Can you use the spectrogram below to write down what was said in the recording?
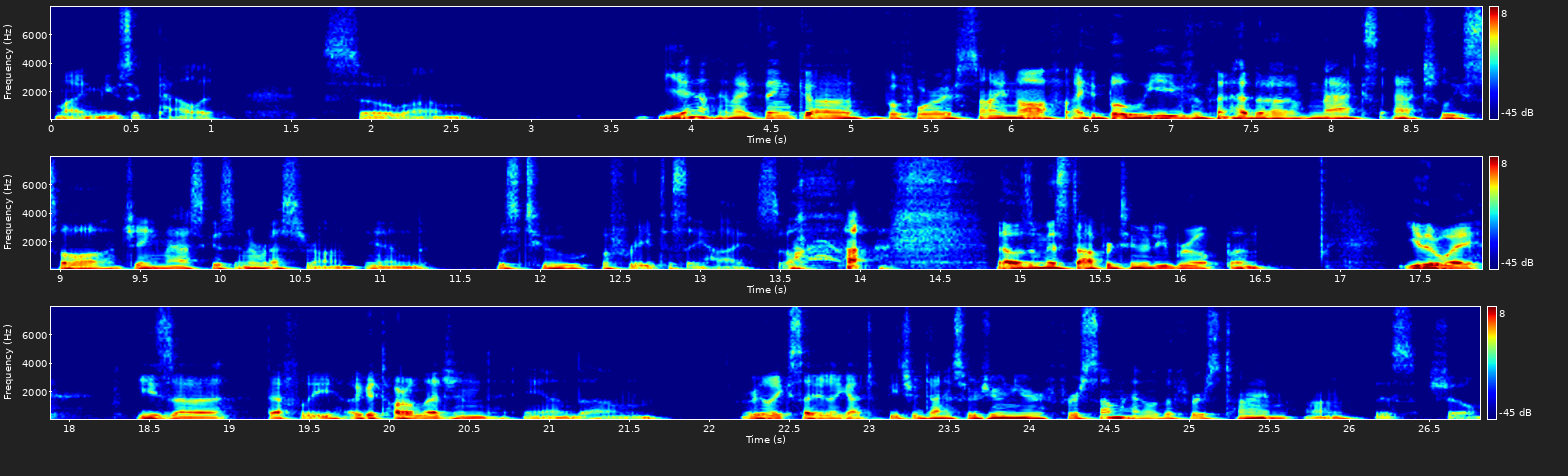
my music palette. So um, yeah, and I think uh, before I sign off, I believe that uh, Max actually saw Jay Mascis in a restaurant and was too afraid to say hi. So that was a missed opportunity, bro. But either way, he's uh, definitely a guitar legend, and um, really excited I got to feature Dinosaur Jr. for somehow the first time on this show.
